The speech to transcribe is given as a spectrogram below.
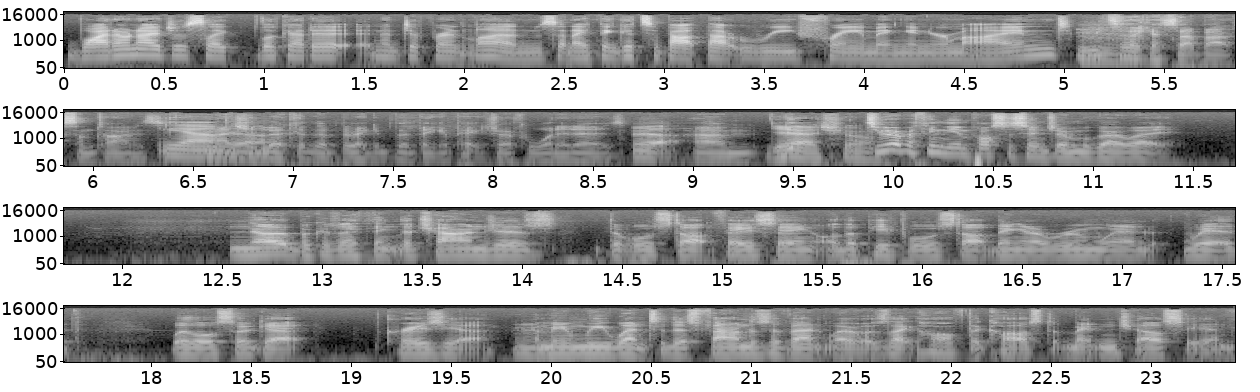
why don't I just like look at it in a different lens? And I think it's about that reframing in your mind. You need to take a step back sometimes. Yeah. And actually Yeah. look at the, big- the bigger picture for what it is. Yeah. Um, Yeah, do- sure. Do you ever think the imposter syndrome will go away? no because i think the challenges that we'll start facing or the people we'll start being in a room with, with will also get crazier i Mm. mean we went to this founders event where it was like half the cast of made in chelsea and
